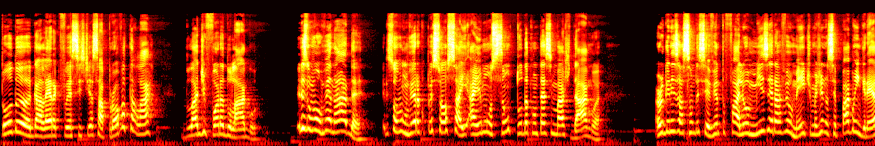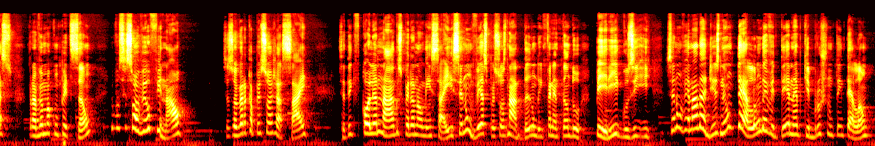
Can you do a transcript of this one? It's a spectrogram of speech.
Toda a galera que foi assistir essa prova tá lá, do lado de fora do lago. Eles não vão ver nada. Eles só vão ver que o pessoal sair. A emoção toda acontece embaixo d'água. A organização desse evento falhou miseravelmente. Imagina, você paga o ingresso para ver uma competição e você só vê o final. Você só vê que a pessoa já sai. Você tem que ficar olhando na água esperando alguém sair. Você não vê as pessoas nadando, enfrentando perigos e, e, Você não vê nada disso. Nem um telão deve ter, né? Porque bruxo não tem telão.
